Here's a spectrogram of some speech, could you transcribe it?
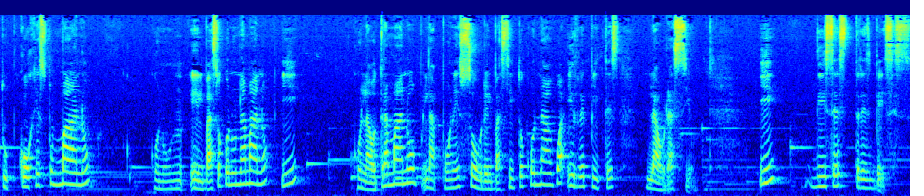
Tú coges tu mano, con el vaso con una mano y con la otra mano la pones sobre el vasito con agua y repites la oración. Y dices tres veces.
